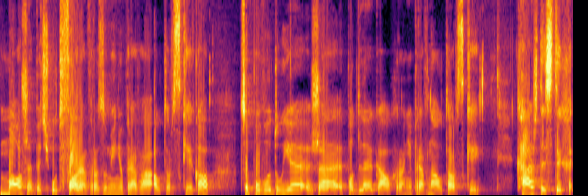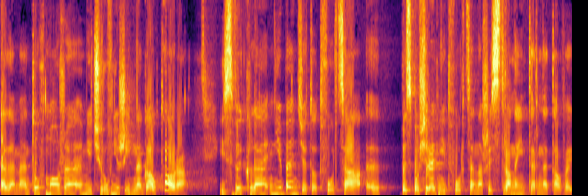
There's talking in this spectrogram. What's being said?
może być utworem w rozumieniu prawa autorskiego, co powoduje, że podlega ochronie prawno-autorskiej. Każdy z tych elementów może mieć również innego autora i zwykle nie będzie to twórca, e, bezpośredni twórca naszej strony internetowej.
